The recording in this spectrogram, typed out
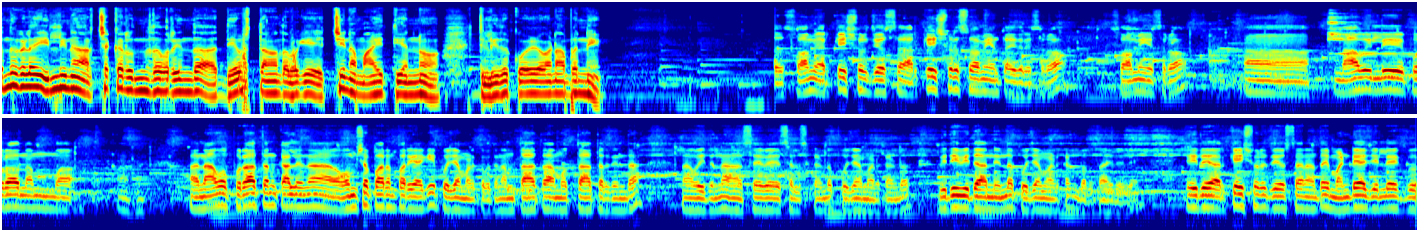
ಬಂಧುಗಳೇ ಇಲ್ಲಿನ ಅರ್ಚಕ ವೃಂದದವರಿಂದ ದೇವಸ್ಥಾನದ ಬಗ್ಗೆ ಹೆಚ್ಚಿನ ಮಾಹಿತಿಯನ್ನು ತಿಳಿದುಕೊಳ್ಳೋಣ ಬನ್ನಿ. ಸ್ವಾಮಿ ಅರ್ಕೇಶ್ವರ ದೇವಸ್ಥಾನ ಅರ್ಕೇಶ್ವರ ಸ್ವಾಮಿ ಅಂತ ಇದ್ದಾರೆ ಹೆಸರು. ಸ್ವಾಮಿ ಹೆಸರು. ಆ, ನಾವು ಇಲ್ಲಿ ಪುರಾ ನಮ್ಮ ನಾವು ಪುರಾತನ ಕಾಲಿನ ವಂಶ ಪಾರಂಪರೆಯಾಗಿ ಪೂಜೆ ಮಾಡ್ಕೋಬೋದು ನಮ್ಮ ತಾತ ಮುತ್ತಾತರದಿಂದ ನಾವು ಇದನ್ನು ಸೇವೆ ಸಲ್ಲಿಸ್ಕೊಂಡು ಪೂಜೆ ಮಾಡ್ಕೊಂಡು ವಿಧಿವಿಧಾನದಿಂದ ಪೂಜೆ ಮಾಡ್ಕೊಂಡು ಬರ್ತಾ ಇದ್ದೀವಿ. ಇದು ಅರ್ಕೇಶ್ವರ ದೇವಸ್ಥಾನ ಅಂತ ಮಂಡ್ಯ ಜಿಲ್ಲೆ ಗು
